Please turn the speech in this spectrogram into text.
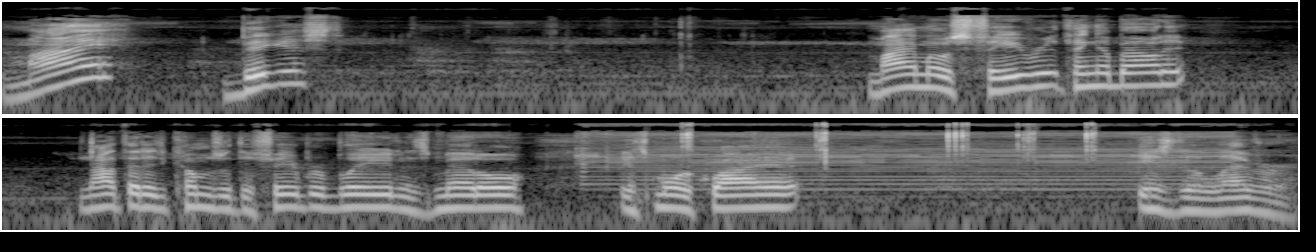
my biggest, my most favorite thing about it, not that it comes with the Faber blade and it's metal, it's more quiet, is the lever.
